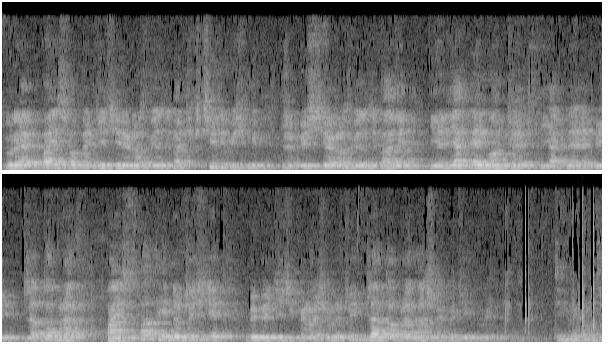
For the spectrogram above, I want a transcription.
które Państwo będziecie rozwiązywać. Chcielibyśmy, żebyście rozwiązywali je jak najmądrzej i jak najlepiej dla dobra Państwa, a jednocześnie Wy będziecie kierować raczej dla dobra naszego. Dziękuję. Dziękuję bardzo.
